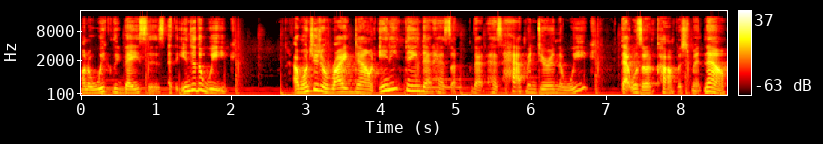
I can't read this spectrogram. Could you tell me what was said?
on a weekly basis. At the end of the week, I want you to write down anything that has a, that has happened during the week that was an accomplishment. Now,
